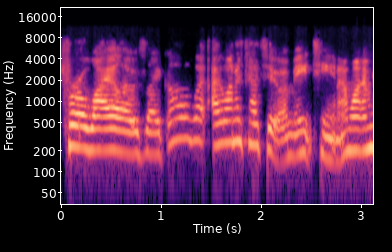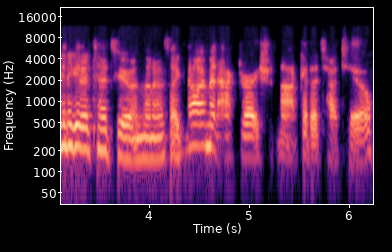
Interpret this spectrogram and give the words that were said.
for a while, I was like, oh, what? I want a tattoo. I'm 18. I want. I'm going to get a tattoo. And then I was like, no, I'm an actor. I should not get a tattoo.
